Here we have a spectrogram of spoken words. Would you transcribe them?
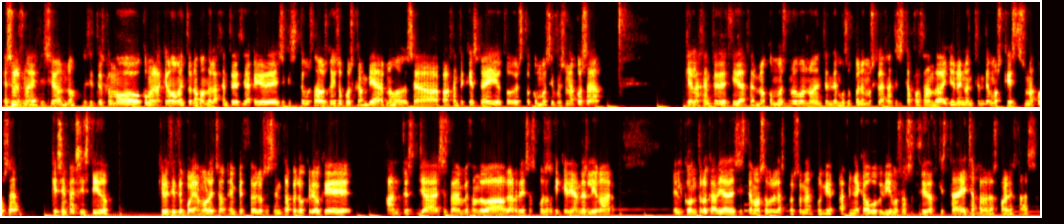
eso no es una decisión, ¿no? Es decir, es como, como en aquel momento, ¿no? Cuando la gente decía que de, si te gustan los gays lo puedes cambiar, ¿no? O sea, para la gente que es gay o todo esto, como si fuese una cosa que la gente decide hacer, ¿no? Como es nuevo, no entendemos, suponemos que la gente se está forzando a ello, ¿no? Y no entendemos que esto es una cosa que siempre ha existido. Quiero decirte, poliamor, de hecho, empezó en los 60, pero creo que antes ya se estaba empezando a hablar de esas cosas que querían desligar el control que había del sistema sobre las personas, porque al fin y al cabo vivimos una sociedad que está hecha para las parejas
